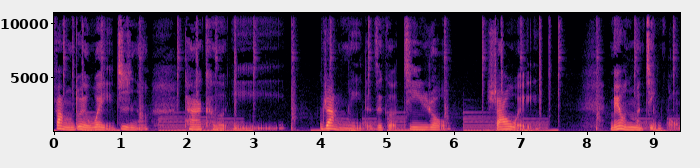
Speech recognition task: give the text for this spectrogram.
放对位置呢，它可以让你的这个肌肉稍微没有那么紧绷。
